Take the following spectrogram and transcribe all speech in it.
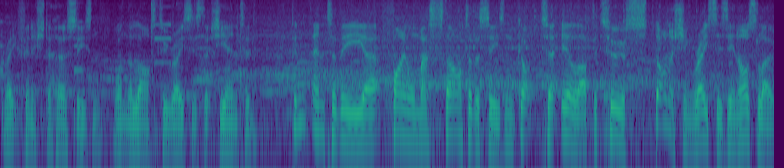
Great finish to her season. Won the last two races that she entered. Didn't enter the uh, final mass start of the season. Got uh, ill after two astonishing races in Oslo,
